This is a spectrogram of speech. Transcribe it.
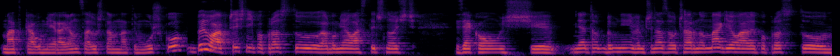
matka umierająca już tam na tym łóżku była wcześniej po prostu albo miała styczność z jakąś, ja to bym nie wiem czy nazwał czarną magią, ale po prostu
